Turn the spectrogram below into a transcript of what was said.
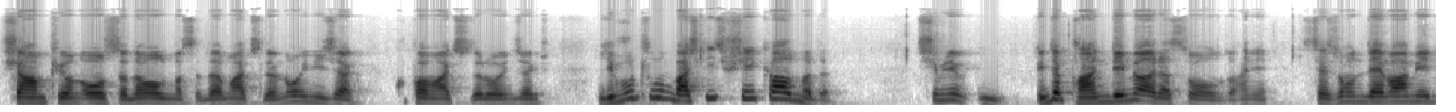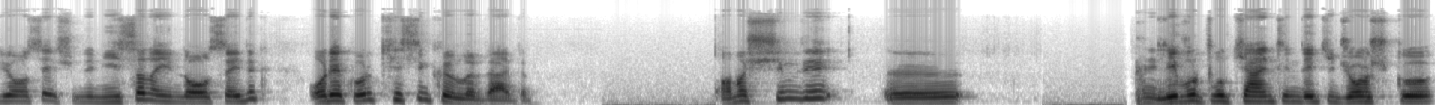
Şampiyon olsa da olmasa da maçlarını oynayacak. Kupa maçları oynayacak. Liverpool'un başka hiçbir şey kalmadı. Şimdi bir de pandemi arası oldu. Hani sezon devam ediyor olsaydı şimdi Nisan ayında olsaydık o rekoru kesin kırılır derdim. Ama şimdi e, hani Liverpool kentindeki coşku,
